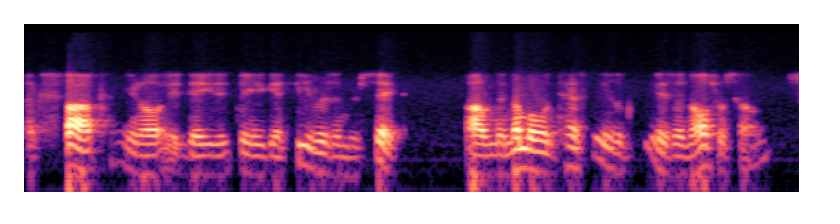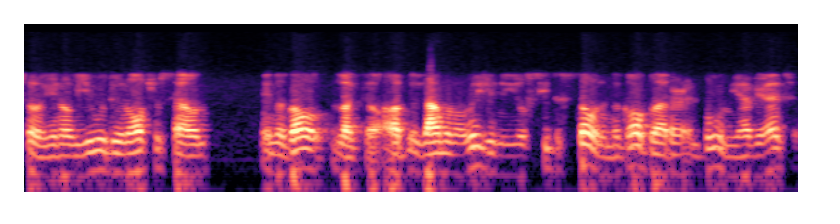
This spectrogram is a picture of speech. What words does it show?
like stuck, you know, they they get fevers and they're sick. Um, the number one test is is an ultrasound. So you know, you would do an ultrasound in the gall, like the abdominal region, and you'll see the stone in the gallbladder, and boom, you have your answer.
